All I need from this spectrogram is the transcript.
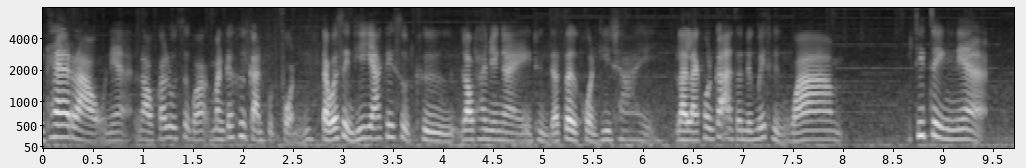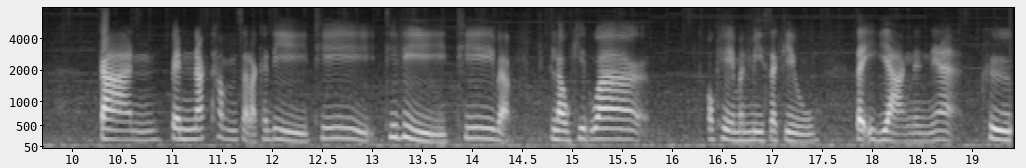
ป็นแค่เราเนี่ยเราก็รู้สึกว่ามันก็คือการฝึกฝน แต่ว่าสิ่งที่ยากที่สุดคือ เราทำยังไงถึงจะเจอคนที่ใช่ หลาย ๆ คนก็อาจจะนึกไม่ถึงว่าที่จริงเนี่ยการเป็นนักทำสารคดีที่ที่ดีที่แบบเราคิดว่าโอเคมันมีสกิลแต่อีกอย่างหนึ่งเนี่ยคือ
